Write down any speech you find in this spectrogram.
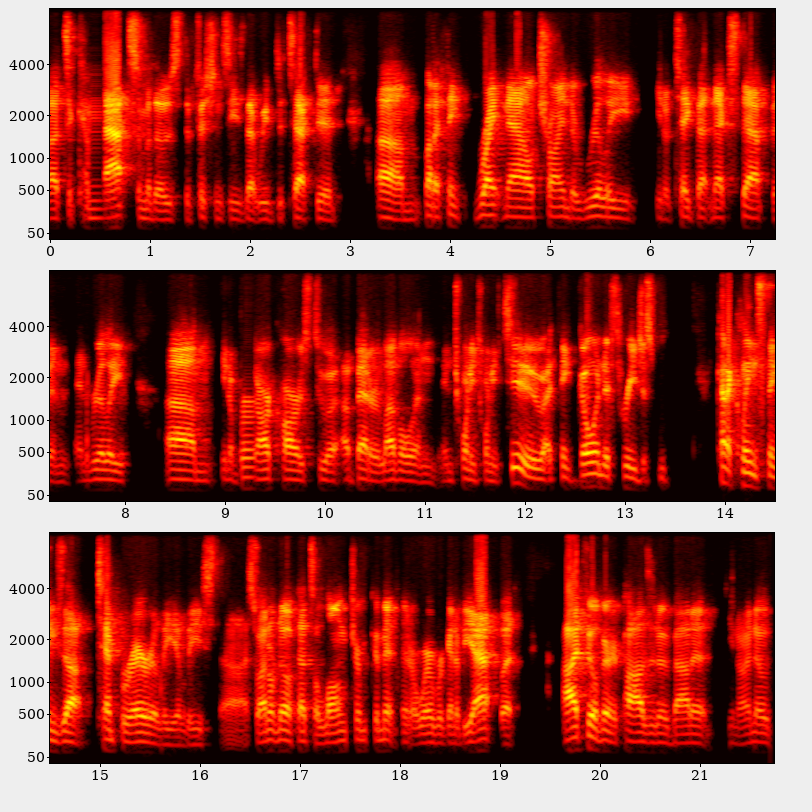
uh, to combat some of those deficiencies that we've detected. Um, but i think right now trying to really you know take that next step and and really um, you know bring our cars to a, a better level in, in 2022 i think going to three just kind of cleans things up temporarily at least. Uh, so i don't know if that's a long-term commitment or where we're going to be at but I feel very positive about it. You know, I know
